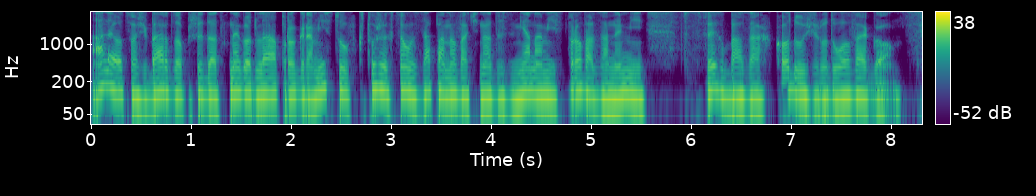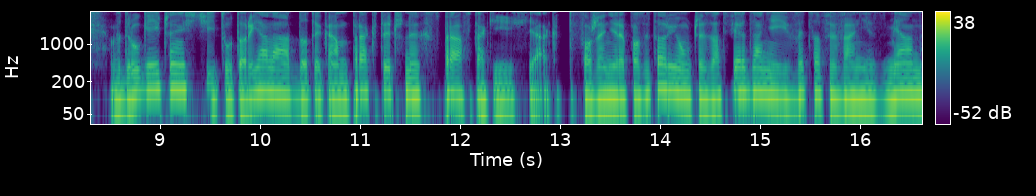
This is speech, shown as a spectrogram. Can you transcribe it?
ale o coś bardzo przydatnego dla programistów, którzy chcą zapanować nad zmianami wprowadzanymi w swych bazach kodu źródłowego. W drugiej części tutoriala dotykam praktycznych spraw takich jak tworzenie repozytorium czy zatwierdzanie i wycofywanie zmian.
